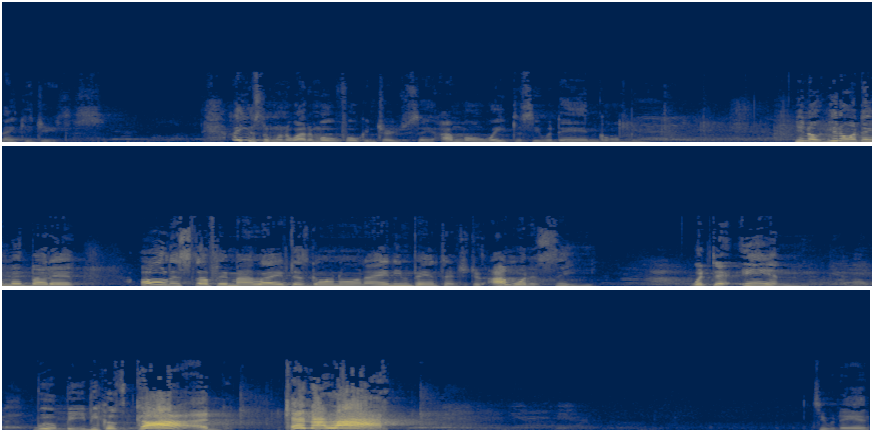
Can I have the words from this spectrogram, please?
Thank you, Jesus. I used to wonder why the old folk in church would say, I'm going to wait to see what the end going to be. You know, you know what they meant by that? All this stuff in my life that's going on, I ain't even paying attention to. I want to see what the end will be because God cannot lie. See what the end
